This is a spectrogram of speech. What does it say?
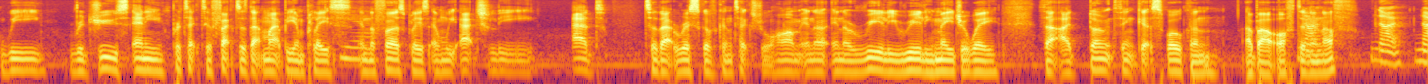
we reduce any protective factors that might be in place Yeah. in the first place, and we actually add to that risk of contextual harm in a in a really really major way that I don't think gets spoken about often No. enough. No, no.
